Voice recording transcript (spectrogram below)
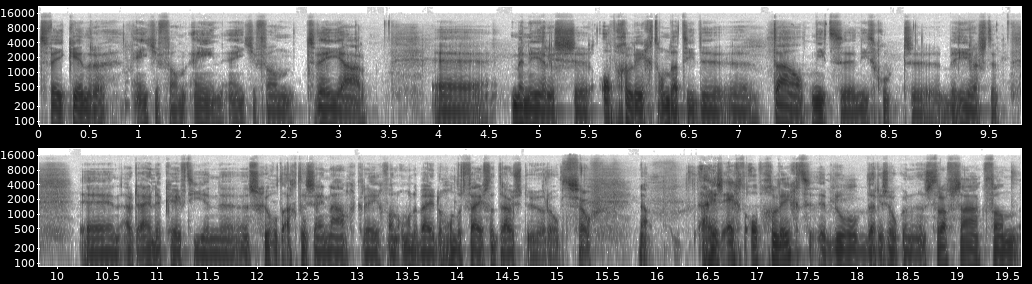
twee kinderen. Eentje van één, eentje van twee jaar. Uh, meneer is uh, opgelicht omdat hij de uh, taal niet, niet goed beheerste. En uiteindelijk heeft hij een, een, schuld achter zijn naam gekregen van om en bij de 150.000 euro. Zo. Nou, hij is echt opgelicht. Ik bedoel, daar is ook een, een strafzaak van.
